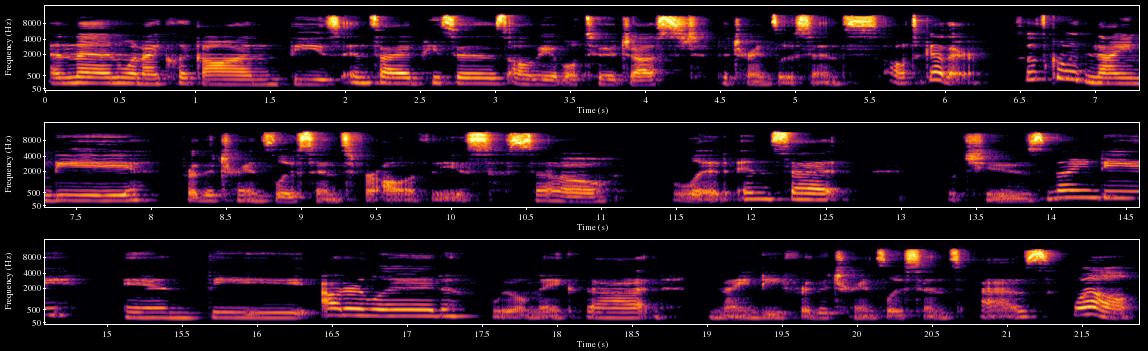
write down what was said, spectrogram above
And then when I click on these inside pieces, I'll be able to adjust the translucence altogether. So let's go with 90 for the translucence for all of these. So lid inset, we'll choose 90 and the outer lid, we will make that 90 for the translucence as well.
